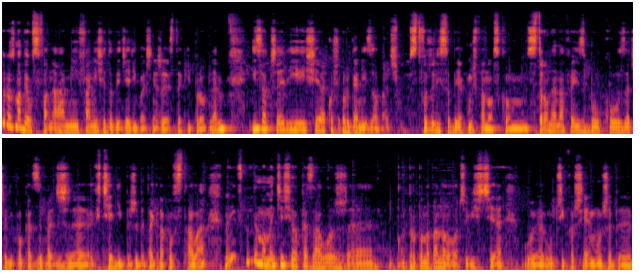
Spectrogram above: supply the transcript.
rozmawiał z fanami, fani się dowiedzieli właśnie, że jest taki problem i zaczęli się jakoś organizować. Stworzyli sobie jakąś fanowską stronę na Facebooku, zaczęli pokazywać, że chcieliby, żeby ta gra powstała. No i w pewnym momencie się okazało, że proponowano oczywiście Uchikoshiemu, żeby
